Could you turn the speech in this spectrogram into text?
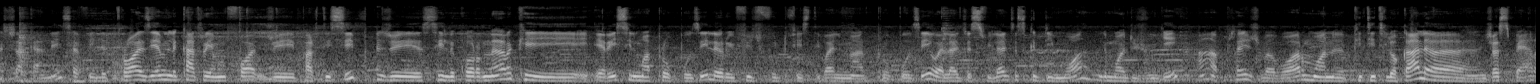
à chaque année. Ça fait le troisième, le quatrième fois que je participe. C'est le corner que Eris m'a proposé, le Refuge Food Festival m'a proposé. Voilà, je suis là jusqu'à 10 mois, le mois de juillet. Ah, après, je vais voir mon petite locale, euh, j'espère.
